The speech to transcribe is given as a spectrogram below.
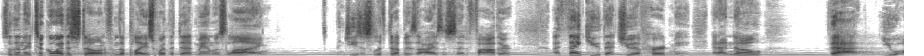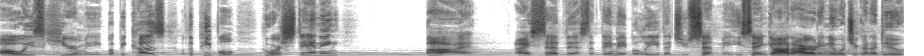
So then they took away the stone from the place where the dead man was lying. And Jesus lifted up his eyes and said, Father, I thank you that you have heard me. And I know that you always hear me. But because of the people who are standing by, I said this that they may believe that you sent me. He's saying, God, I already knew what you're going to do,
